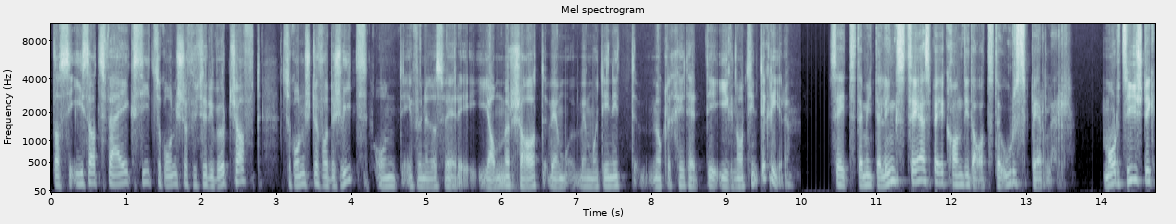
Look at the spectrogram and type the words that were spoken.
dass sie einsatzfähig sind zugunsten für unsere Wirtschaft, zugunsten von der Schweiz. Und ich finde, das wäre jammer schade, wenn, wenn man die nicht die Möglichkeit hätte, irgendwo zu integrieren. Sagt der mit der Links-CSP-Kandidat Urs Berler. Morgen Dienstag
